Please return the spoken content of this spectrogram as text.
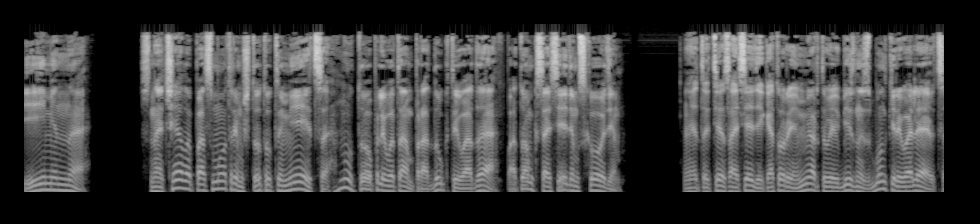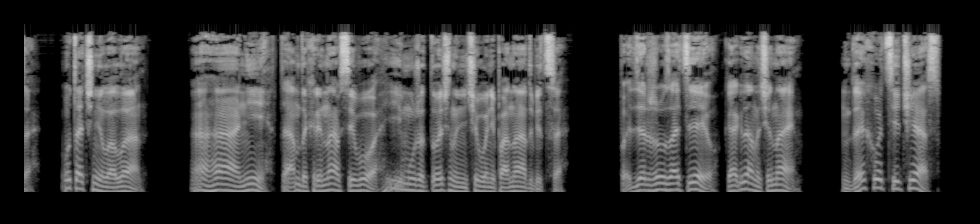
Именно. Сначала посмотрим, что тут имеется. Ну, топливо там, продукты, вода. Потом к соседям сходим. Это те соседи, которые мертвые в бизнес-бункере валяются, уточнил Алан. Ага, они. Там до хрена всего. Им уже точно ничего не понадобится. Поддержу затею. Когда начинаем? Да хоть сейчас,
